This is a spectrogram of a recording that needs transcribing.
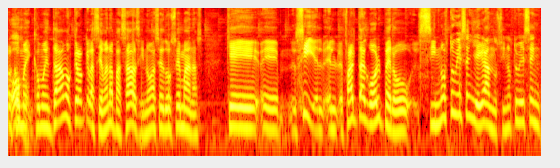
ojo. come- comentábamos creo que la semana pasada, si no hace dos semanas, que eh, sí, el, el- falta gol, pero si no estuviesen llegando, si no estuviesen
